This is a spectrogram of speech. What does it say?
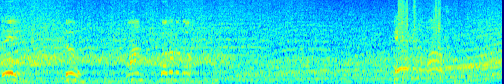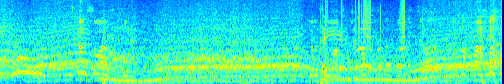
Three, two, one, go, go, go, go. Hey, get the balls! Got it so awesome, yeah. So Hey. John! What the fuck, John? Got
